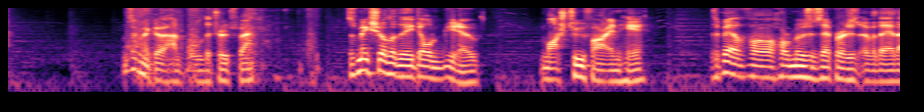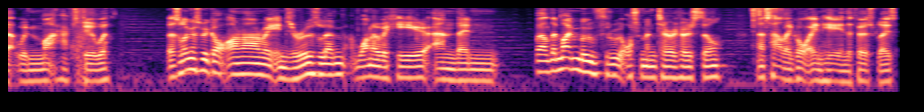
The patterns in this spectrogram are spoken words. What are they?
I'm just going to go and pull the troops back. Just make sure that they don't, you know, march too far in here. There's a bit of uh, Hormuz's separatists over there that we might have to deal with. But as long as we got an army in Jerusalem, one over here, and then... Well, they might move through Ottoman territory still. That's how they got in here in the first place.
